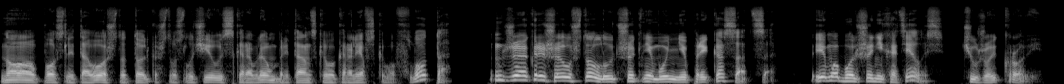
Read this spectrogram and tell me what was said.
Но после того, что только что случилось с кораблем британского королевского флота, Джек решил, что лучше к нему не прикасаться. Ему больше не хотелось чужой крови.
